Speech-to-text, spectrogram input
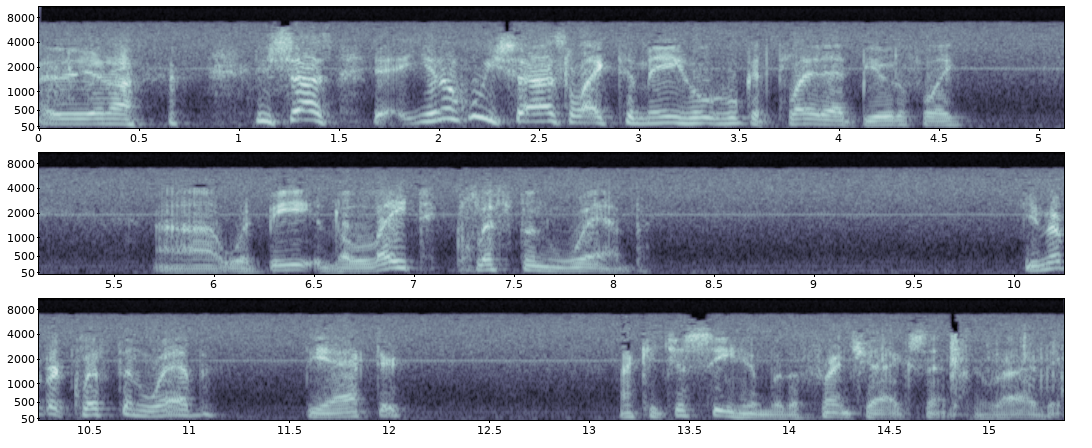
you know, he says, you know who he sounds like to me, who, who could play that beautifully? Uh, would be the late Clifton Webb. You remember Clifton Webb, the actor? I could just see him with a French accent arriving,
